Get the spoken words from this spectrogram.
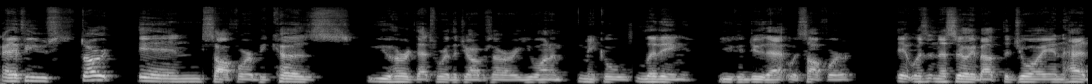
And if you start in software because you heard that's where the jobs are. You want to make a living, you can do that with software. It wasn't necessarily about the joy and had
